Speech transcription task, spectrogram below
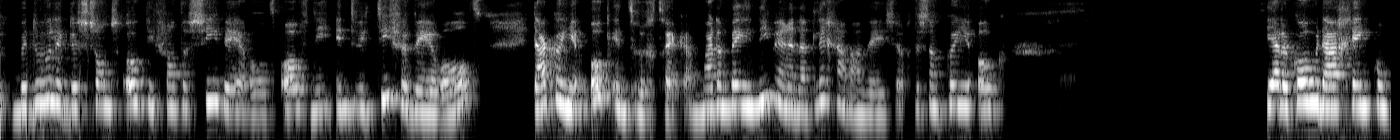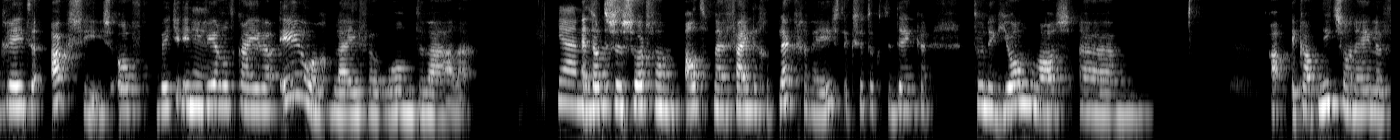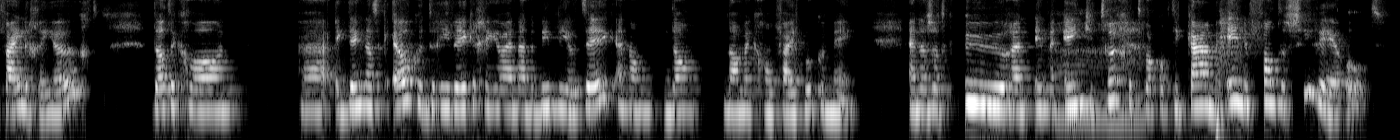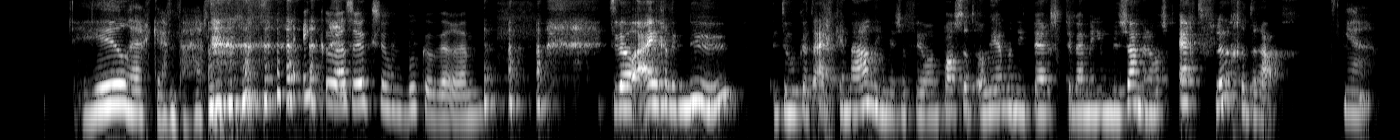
bedoel ik dus soms ook die fantasiewereld of die intuïtieve wereld. Daar kun je ook in terugtrekken. Maar dan ben je niet meer in het lichaam aanwezig. Dus dan kun je ook. Ja, dan komen daar geen concrete acties. Of weet je, in die wereld kan je wel eeuwig blijven ronddwalen. ja, En dat is een soort van altijd mijn veilige plek geweest. Ik zit ook te denken, toen ik jong was, ehm, ah, ik had niet zo'n hele veilige jeugd. Dat ik gewoon, eh, ik denk dat ik elke drie weken gingen wij naar de bibliotheek en dan, dan nam ik gewoon vijf boeken mee. En dan zat ik uren in mijn Ah, eentje ja. teruggetrokken op die kamer in de fantasiewereld. heel herkenbaar. ik was ook zo'n boekenworm. Terwijl eigenlijk nu doe ik het eigenlijk helemaal niet meer zoveel. En past het ook helemaal niet per se bij mijn human design. Maar dat was echt vluggedrag. Ja,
